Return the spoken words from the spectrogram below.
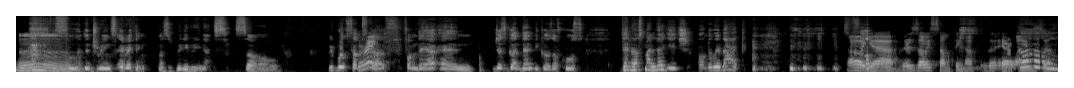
Mm. food, the drinks, everything was really, really nice. So we brought some Great. stuff from there and just got them because, of course, they lost my luggage on the way back. Oh yeah, there's always something, huh? With the airlines. uh, ah,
